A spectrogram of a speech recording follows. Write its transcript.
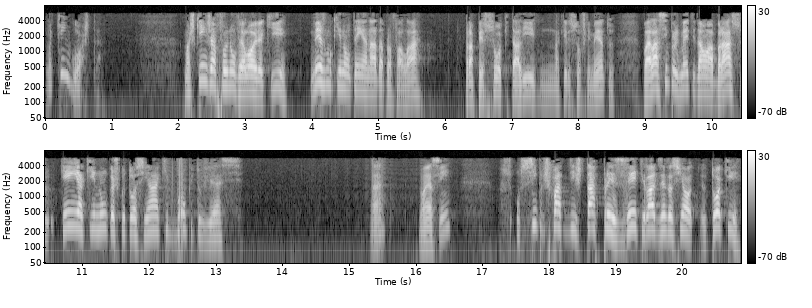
Mas quem gosta? Mas quem já foi num velório aqui, mesmo que não tenha nada para falar, para a pessoa que está ali naquele sofrimento, vai lá simplesmente dar um abraço. Quem aqui nunca escutou assim, ah, que bom que tu viesse? Né? Não é assim? O simples fato de estar presente lá, dizendo assim, ó, eu estou aqui.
